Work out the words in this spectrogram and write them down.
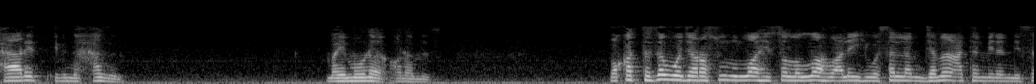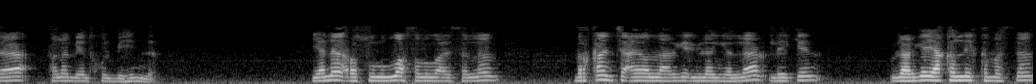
harif ibn hazm maymuna onamiz وقد تزوج رسول الله صلى الله عليه وسلم جماعة من النساء فلم يدخل بهن yana rasululloh sollallohu alayhi vasallam bir qancha ayollarga uylanganlar lekin ularga yaqinlik qilmasdan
